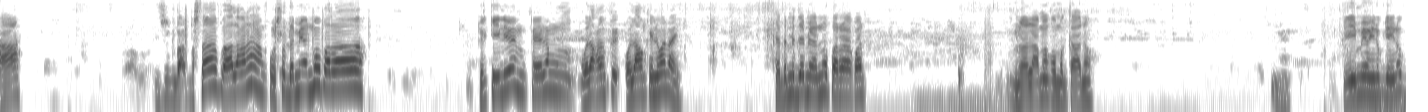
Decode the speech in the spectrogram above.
Ha? Basta, bahala ka na. Kung sa damihan mo para per kilo yan. Kaya lang, wala kang, wala kang kiluan ay. Kaya dami-damihan mo para kwan. Malalaman kung magkano. Piliin mo yung hinog na hinog.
